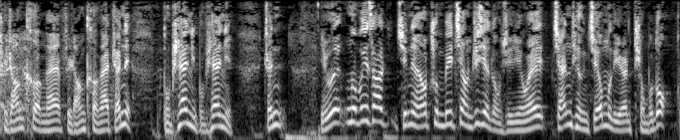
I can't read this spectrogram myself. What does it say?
非常可爱，非常可爱，真的不骗你，不骗你，真。因为我为啥今天要准备讲这些东西？因为监听节目的人听不懂，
